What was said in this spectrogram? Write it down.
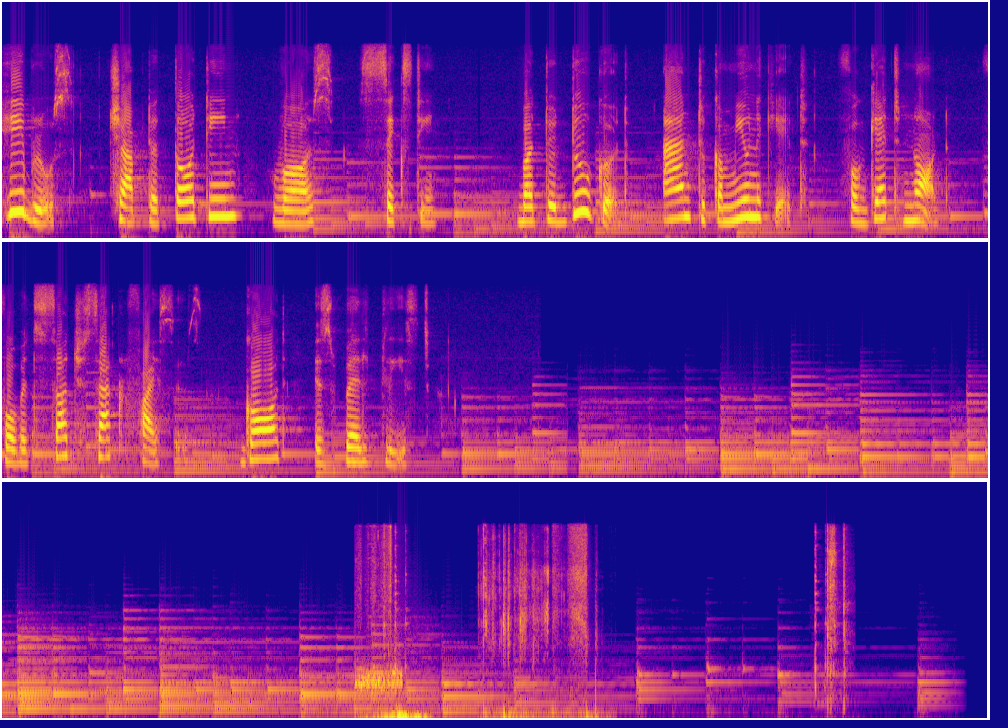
Hebrews chapter 13, verse 16. But to do good and to communicate, forget not, for with such sacrifices God is well pleased.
